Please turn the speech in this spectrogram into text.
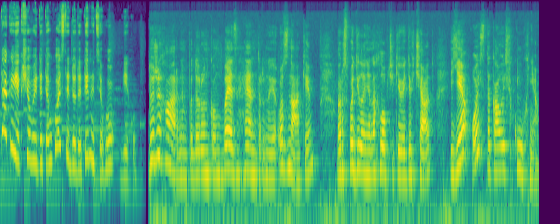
так і якщо ви йдете в гості до дитини цього віку. Дуже гарним подарунком без гендерної ознаки розподілення на хлопчиків і дівчат є ось така ось кухня.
